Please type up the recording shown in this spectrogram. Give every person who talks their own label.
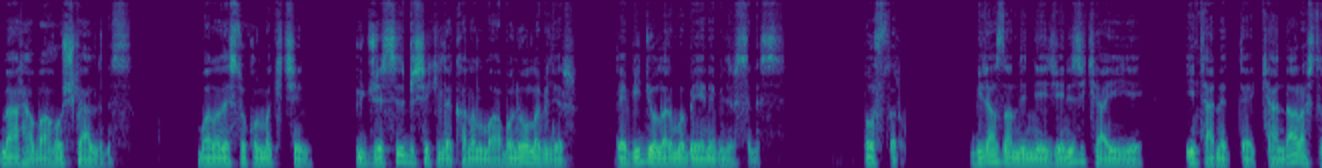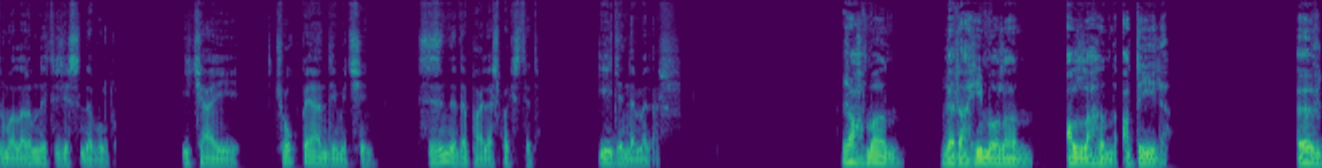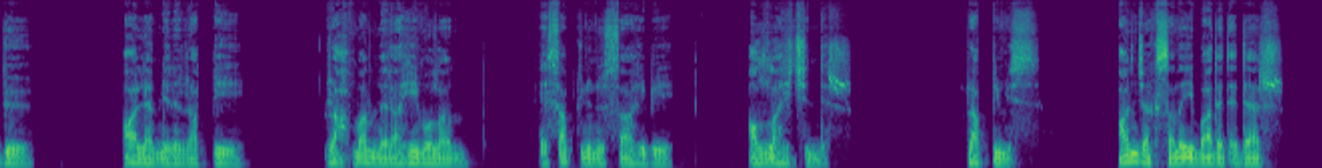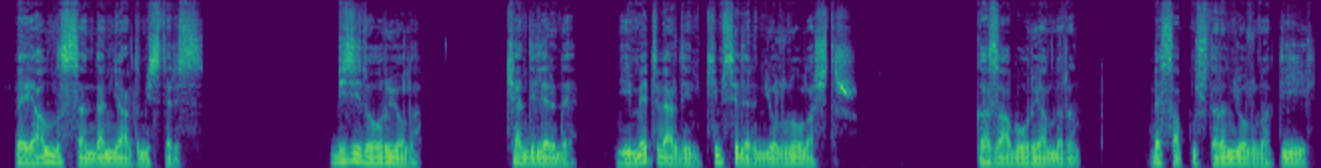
Speaker 1: Merhaba, hoş geldiniz. Bana destek olmak için ücretsiz bir şekilde kanalıma abone olabilir ve videolarımı beğenebilirsiniz. Dostlarım, birazdan dinleyeceğiniz hikayeyi internette kendi araştırmalarım neticesinde buldum. Hikayeyi çok beğendiğim için sizinle de paylaşmak istedim. İyi dinlemeler. Rahman ve Rahim olan Allah'ın adıyla. Övgü, alemlerin Rabbi, Rahman ve Rahim olan hesap gününün sahibi Allah içindir. Rabbimiz ancak sana ibadet eder ve yalnız senden yardım isteriz. Bizi doğru yola, kendilerine nimet verdiğin kimselerin yoluna ulaştır. Gazaba uğrayanların ve sapmışların yoluna değil.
